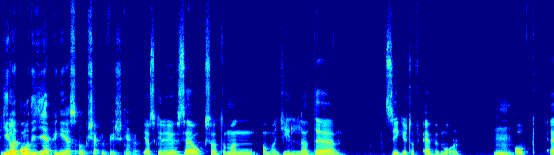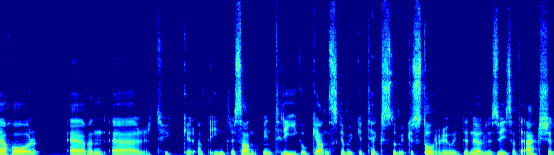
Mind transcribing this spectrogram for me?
gillar Ja, både JRPGs och Chucklefish kanske? Jag skulle ju säga också att om man, om man gillade Secret of Evermore Mm. och är, har även är, tycker att det är intressant med intrig och ganska mycket text och mycket story och inte nödvändigtvis att det är action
